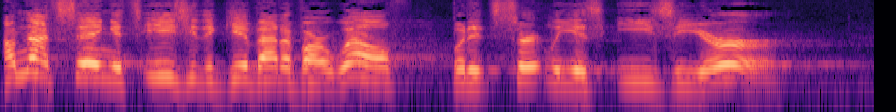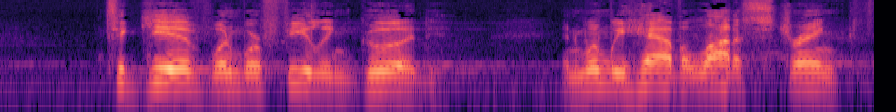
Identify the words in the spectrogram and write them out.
I'm not saying it's easy to give out of our wealth, but it certainly is easier to give when we're feeling good and when we have a lot of strength.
